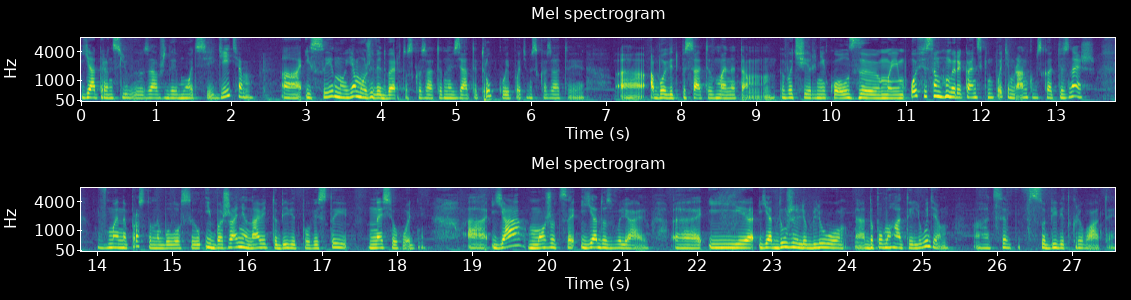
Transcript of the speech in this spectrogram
я транслюю завжди емоції дітям а, і сину. Я можу відверто сказати, не взяти трубку і потім сказати. е, Або відписати в мене там вечірній кол з моїм офісом американським, потім ранком сказати, ти знаєш, в мене просто не було сил і бажання навіть тобі відповісти не сьогодні. Я можу це і я дозволяю. Е, І я дуже люблю е, допомагати людям. Це в собі відкривати.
